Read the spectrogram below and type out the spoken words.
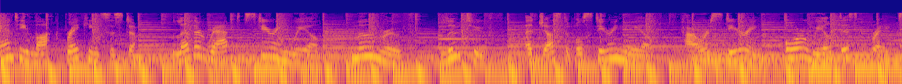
anti-lock braking system, leather-wrapped steering wheel, moonroof, Bluetooth, adjustable steering wheel, power steering, four-wheel disc brakes.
